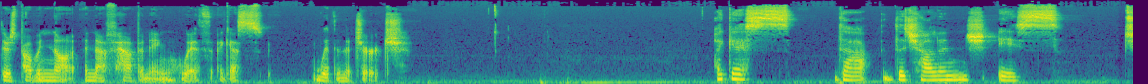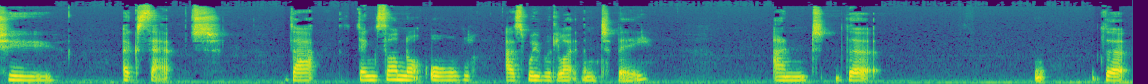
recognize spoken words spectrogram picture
there's probably not enough happening with, I guess, within the church. I guess that the challenge is to accept that things are not all as we would like them to be, and that that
